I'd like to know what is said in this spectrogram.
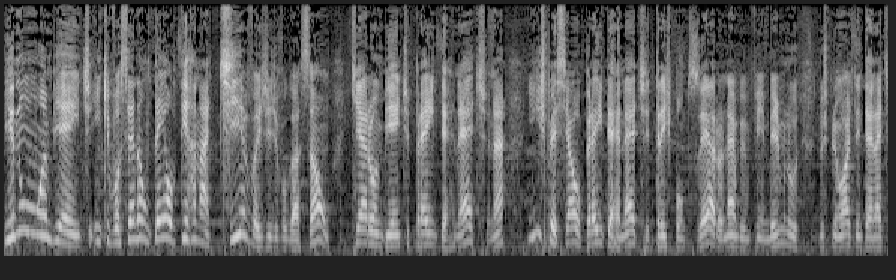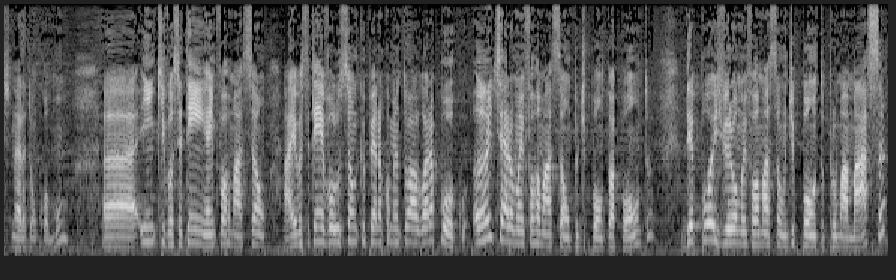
E num ambiente em que você não tem alternativas de divulgação, que era o ambiente pré-internet, né? Em especial pré-internet 3.0, né? Enfim, mesmo no- nos primórdios da internet isso não era tão comum. ah, em que você tem a informação, aí você tem a evolução que o Pena comentou agora há pouco. Antes era uma informação de ponto a ponto, depois virou uma informação de ponto para uma massa,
